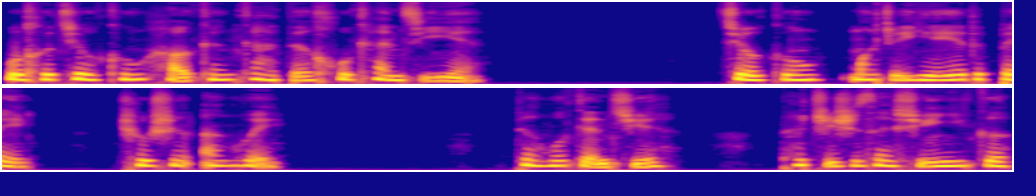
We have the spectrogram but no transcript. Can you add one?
我和舅公好尴尬的互看几眼。舅公摸着爷爷的背，出声安慰。但我感觉，他只是在寻一个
